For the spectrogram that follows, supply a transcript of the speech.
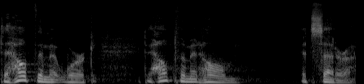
to help them at work, to help them at home, etc.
